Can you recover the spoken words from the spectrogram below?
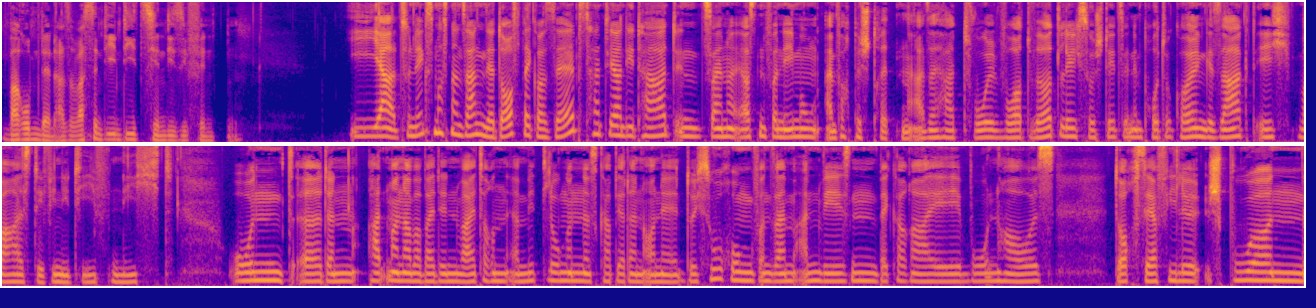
Warum denn? Also was sind die Indizien, die sie finden? Ja, zunächst muss man sagen, der Dorfbäcker selbst hat ja die Tat in seiner ersten Vernehmung einfach bestritten. Also er hat wohl wortwörtlich, so steht es in den Protokollen, gesagt, ich war es definitiv nicht. Und äh, dann hat man aber bei den weiteren Ermittlungen, es gab ja dann auch eine Durchsuchung von seinem Anwesen, Bäckerei, Wohnhaus, doch sehr viele Spuren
